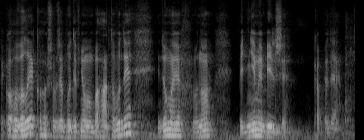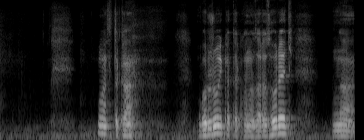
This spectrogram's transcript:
такого великого, що вже буде в ньому багато води. І думаю, воно підніме більше КПД. Ось така буржуйка, так воно зараз горить. На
